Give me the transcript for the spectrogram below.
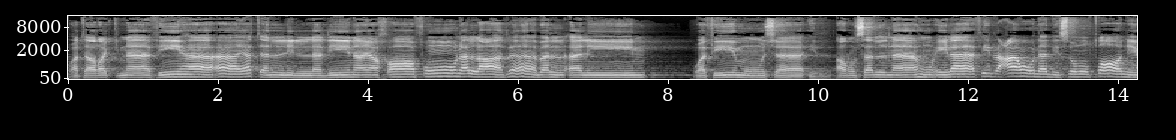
وتركنا فيها آية للذين يخافون العذاب الأليم وفي موسى إذ أرسلناه إلى فرعون بسلطان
